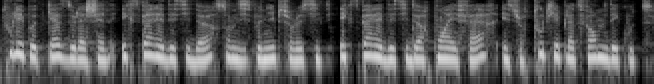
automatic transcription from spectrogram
Tous les podcasts de la chaîne Experts et Décideurs sont disponibles sur le site expertsetdecideurs.fr et sur toutes les plateformes d'écoute.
